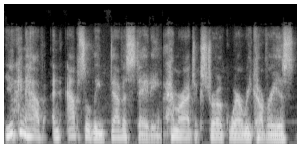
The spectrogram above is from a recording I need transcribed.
you can have an absolutely devastating hemorrhagic stroke where recovery is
